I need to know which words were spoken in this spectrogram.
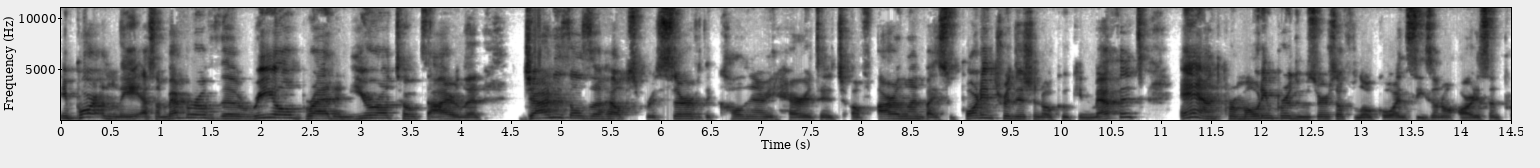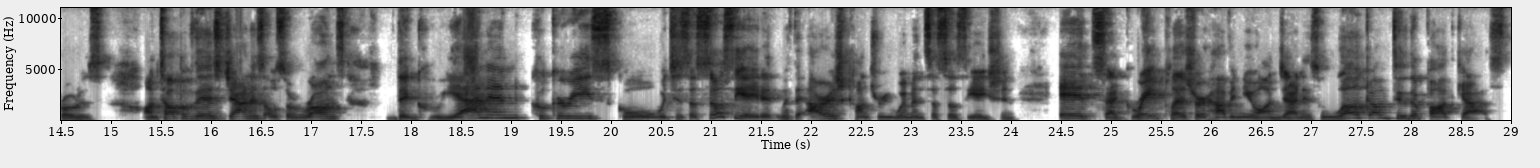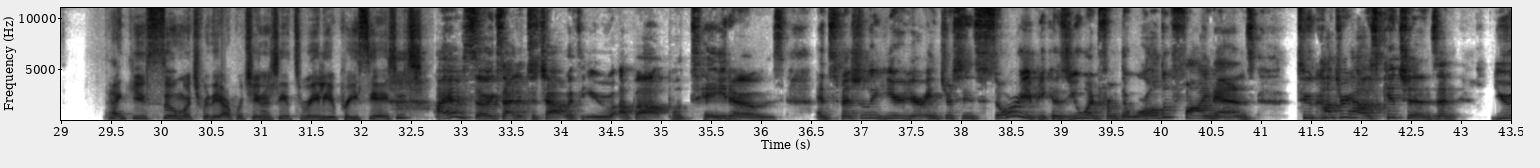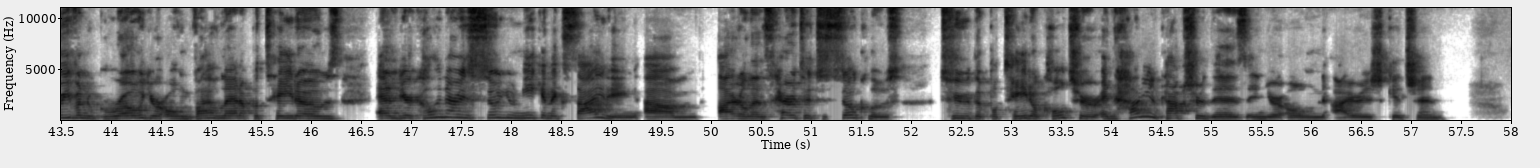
Importantly, as a member of the Real Bread and Euro Euro-Toques Ireland, Janice also helps preserve the culinary heritage of Ireland by supporting traditional cooking methods and promoting producers of local and seasonal artisan produce. On top of this, Janice also runs the Griannan Cookery School, which is associated with the Irish Country Women's Association. It's a great pleasure having you on, Janice. Welcome to the podcast. Thank you so much for the opportunity. It's really appreciated. I am so excited to chat with you about potatoes and especially hear your interesting story because you went from the world of finance to country house kitchens and you even grow your own violetta potatoes and your culinary is so unique and exciting. Um, Ireland's heritage is so close to the potato culture. And how do you capture this in your own Irish kitchen?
